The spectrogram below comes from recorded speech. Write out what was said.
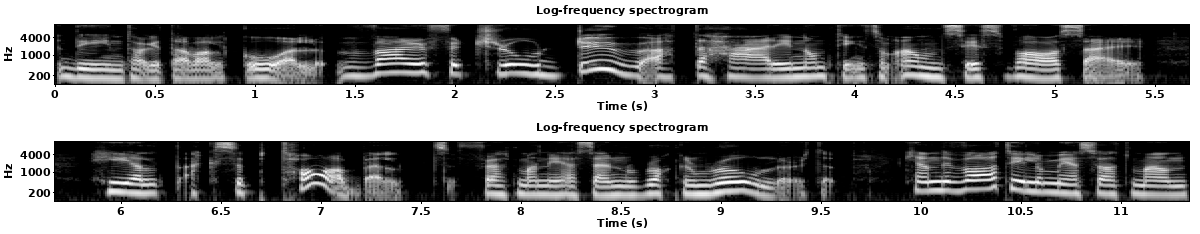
det intaget av alkohol. Varför tror du att det här är någonting som anses vara så här helt acceptabelt för att man är så en rock'n'roller typ? Kan det vara till och med så att man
